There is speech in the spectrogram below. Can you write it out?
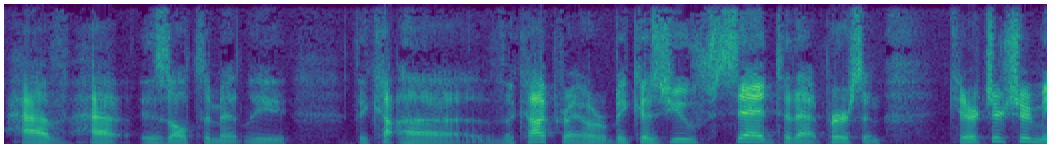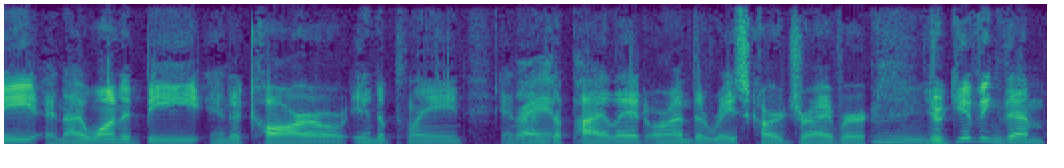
have, have is ultimately the uh, the copyright holder because you've said to that person, caricature me, and I want to be in a car or in a plane, and I'm the pilot or I'm the race car driver. Mm-hmm. You're giving them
